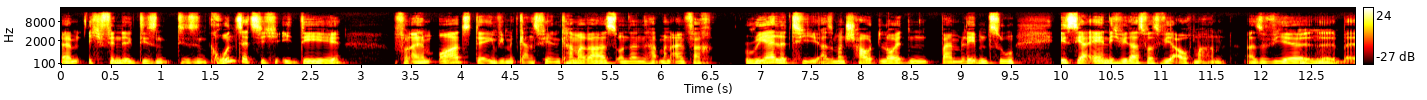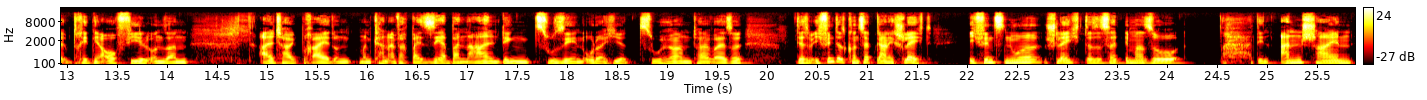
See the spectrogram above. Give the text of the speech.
ähm, ich finde diesen, diesen grundsätzliche Idee von einem Ort, der irgendwie mit ganz vielen Kameras und dann hat man einfach Reality, also man schaut Leuten beim Leben zu, ist ja ähnlich wie das, was wir auch machen. Also wir äh, treten ja auch viel unseren Alltag breit und man kann einfach bei sehr banalen Dingen zusehen oder hier zuhören teilweise. Deshalb, ich finde das Konzept gar nicht schlecht. Ich finde es nur schlecht, dass es halt immer so ah, den Anschein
